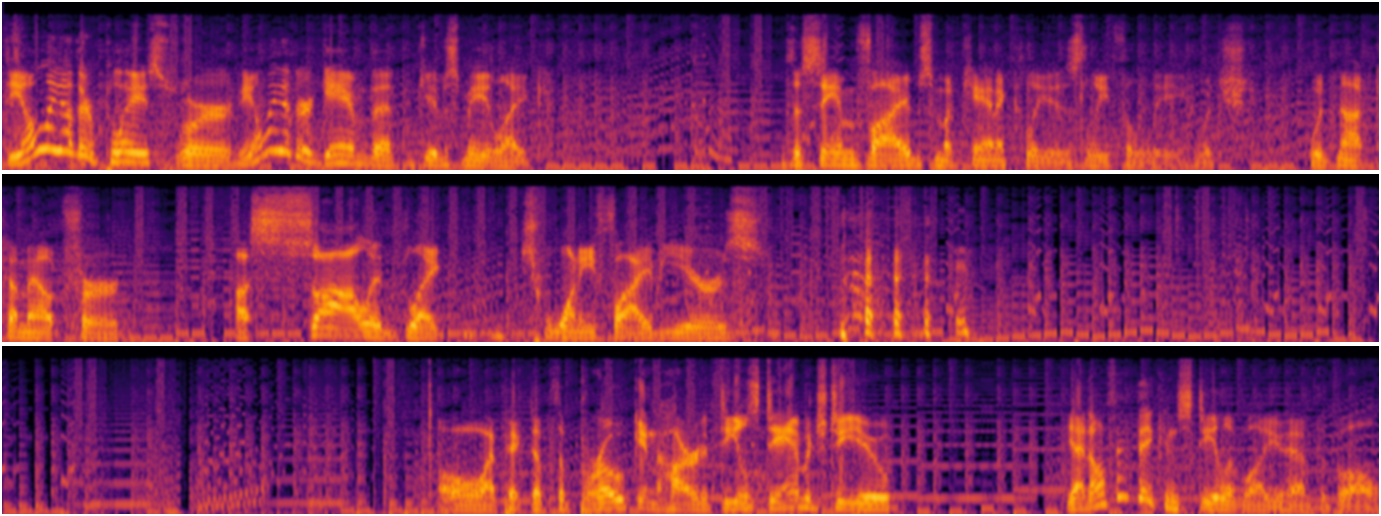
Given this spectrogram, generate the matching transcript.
The only other place where... The only other game that gives me, like, the same vibes mechanically as Lethal League, which would not come out for a solid, like, 25 years. oh, I picked up the Broken Heart. It deals damage to you. Yeah, I don't think they can steal it while you have the ball.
